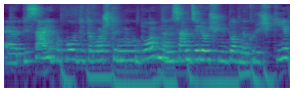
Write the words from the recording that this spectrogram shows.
Э, Писали по поводу того, что неудобно. На самом деле очень удобно. Крючки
